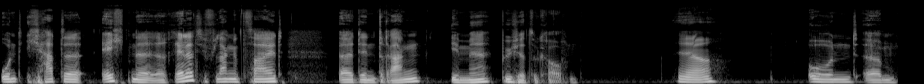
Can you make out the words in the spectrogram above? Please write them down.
und ich hatte echt eine relativ lange Zeit äh, den Drang, immer Bücher zu kaufen. Ja. Und ähm,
